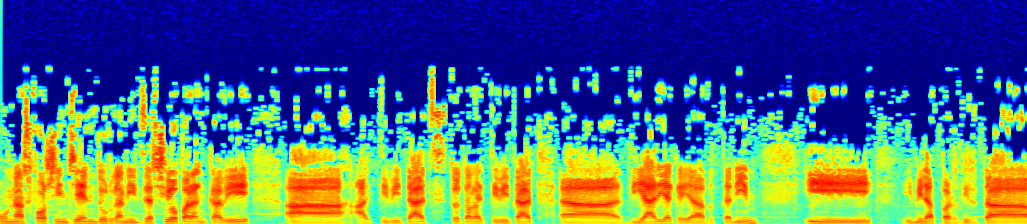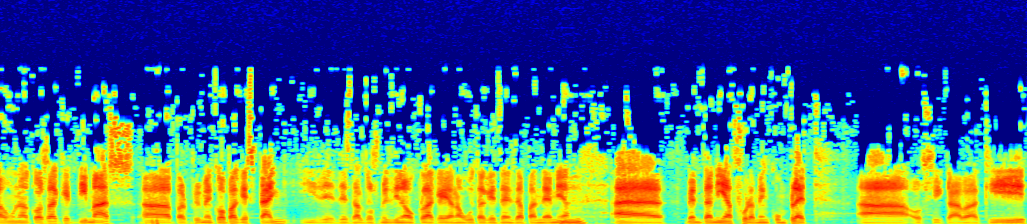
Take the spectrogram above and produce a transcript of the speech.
un esforç ingent d'organització per encabir uh, activitats, tota l'activitat uh, diària que ja tenim i, i mira, per dir-te una cosa, aquest dimarts, eh, per primer cop aquest any, i de, des del 2019, clar que hi ha hagut aquests anys de pandèmia, mm. eh, vam tenir aforament complet. Uh, o sigui que aquí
